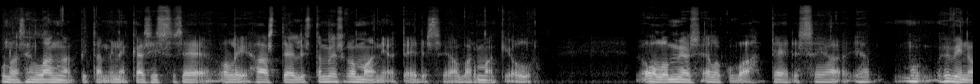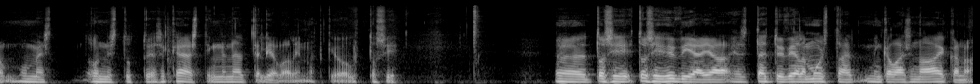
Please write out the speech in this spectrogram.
punaisen langan pitäminen käsissä, se oli haasteellista myös romaania tehdessä ja on varmaankin ollut, ollut myös elokuvaa tehdessä. Ja, ja hyvin on mun mielestä onnistuttu ja se casting, ne näyttelijävalinnatkin on ollut tosi, tosi, tosi hyviä. Ja, ja sitten täytyy vielä muistaa, että minkälaisena aikana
